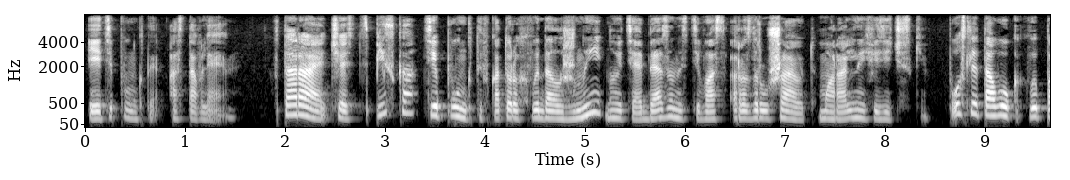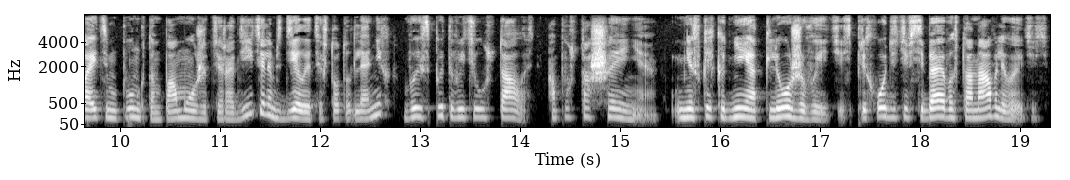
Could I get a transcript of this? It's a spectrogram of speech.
Эти пункты оставляем. Вторая часть списка – те пункты, в которых вы должны, но эти обязанности вас разрушают морально и физически. После того, как вы по этим пунктам поможете родителям, сделаете что-то для них, вы испытываете усталость, опустошение, несколько дней отлеживаетесь, приходите в себя и восстанавливаетесь.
